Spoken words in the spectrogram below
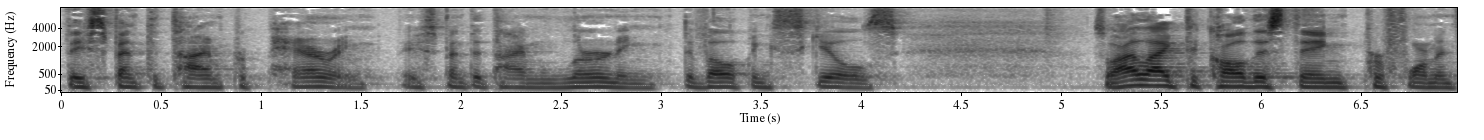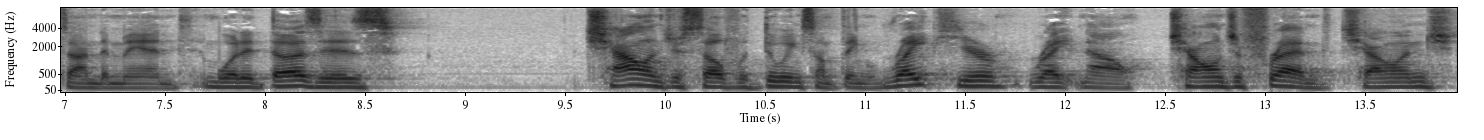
They've spent the time preparing, they've spent the time learning, developing skills. So I like to call this thing performance on demand. And what it does is challenge yourself with doing something right here, right now. Challenge a friend, challenge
